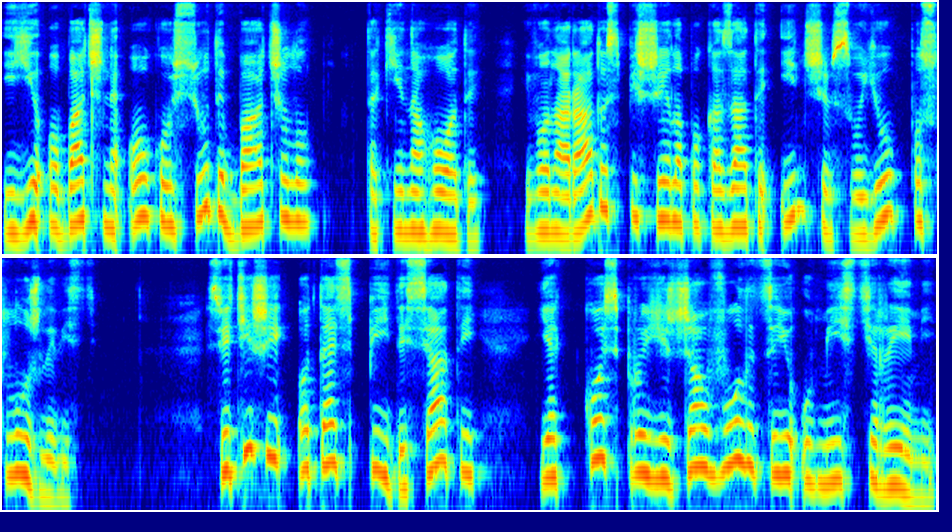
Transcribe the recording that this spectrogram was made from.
її обачне око всюди бачило такі нагоди, і вона радо спішила показати іншим свою послужливість. Святіший отець Пій Десятий якось проїжджав вулицею у місті Римі.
